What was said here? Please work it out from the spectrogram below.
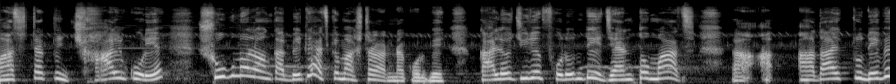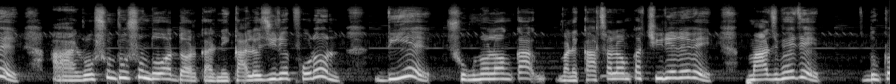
মাছটা একটু ঝাল করে শুকনো লঙ্কা বেটে আজকে মাছটা রান্না করবে। কালো জিরে ফোড়ন দিয়ে জ্যান্ত মাছ আদা একটু দেবে আর রসুন টসুন দেওয়ার দরকার নেই। কালো জিরে ফোড়ন দিয়ে শুকনো লঙ্কা মানে কাঁচা লঙ্কা চিড়ে দেবে, মাছ ভেজে দুটো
